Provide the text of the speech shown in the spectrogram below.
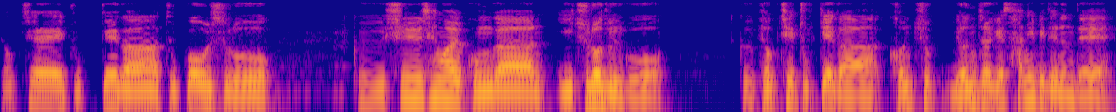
벽체의 두께가 두꺼울수록 그 실생활 공간이 줄어들고 그 벽체 두께가 건축 면적에 산입이 되는데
